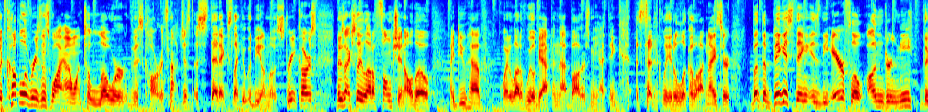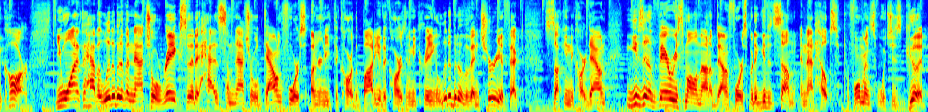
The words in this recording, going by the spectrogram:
There's a couple of reasons why I want to lower this car. It's not just aesthetics like it would be on most street cars. There's actually a lot of function, although I do have quite a lot of wheel gap and that bothers me. I think aesthetically it'll look a lot nicer. But the biggest thing is the airflow underneath the car. You want it to have a little bit of a natural rake so that it has some natural downforce underneath the car. The body of the car is gonna be creating a little bit of a Venturi effect, sucking the car down. It gives it a very small amount of downforce, but it gives it some, and that helps performance, which is good.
